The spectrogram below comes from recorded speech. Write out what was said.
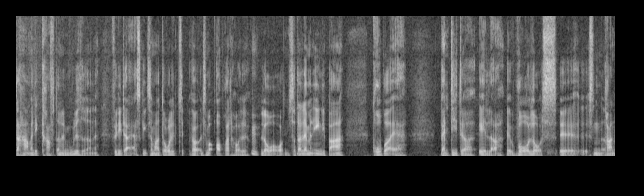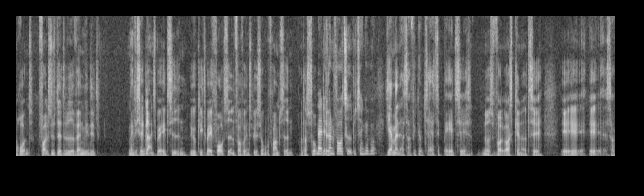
der har man ikke kræfterne og mulighederne, fordi der er sket så meget dårligt for ligesom at opretholde mm. lov og orden. Så der lader man egentlig bare grupper af banditter eller øh, warlords øh, sådan rende rundt. Folk synes, det, det lyder vanvittigt. Men vi skal ikke langt tilbage i tiden. Vi kan kigge tilbage i fortiden for at få inspiration for fremtiden. Og der så Hvad er det for en fortid, du tænker på? Jamen altså, vi kan jo tage tilbage til noget, som folk også kender til. Øh, øh, altså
